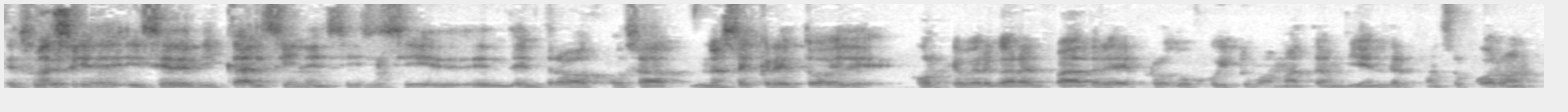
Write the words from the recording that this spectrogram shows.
Eso ¿Ah, y se dedica al cine, sí, sí, sí. Él, trabajó, o sea, no es secreto, el, Jorge Vergara, el padre, produjo Y tu mamá también, de Alfonso Cuarón,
